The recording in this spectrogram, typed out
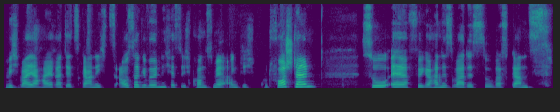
mich war ja Heirat jetzt gar nichts Außergewöhnliches. Ich konnte es mir eigentlich gut vorstellen. So, äh, für Johannes war das so was ganz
